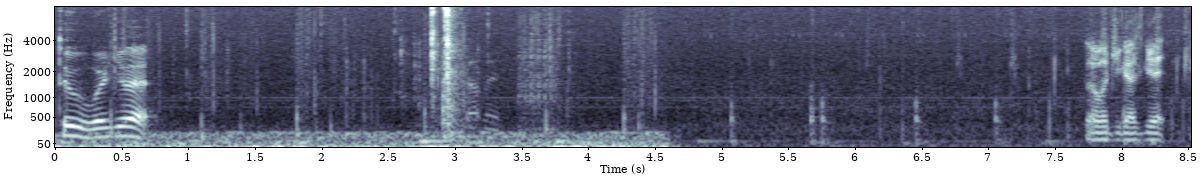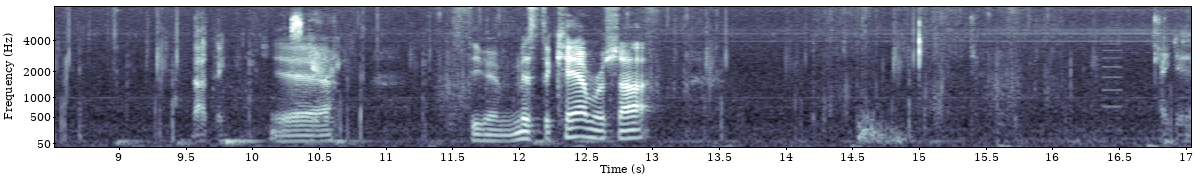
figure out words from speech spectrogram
Dude, where you at? Coming. So what'd you guys get? Nothing. Yeah. Scary. Steven missed the camera shot. I did.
